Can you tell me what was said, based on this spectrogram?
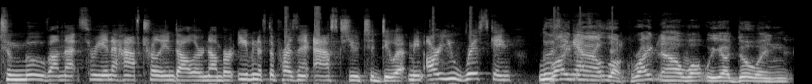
to move on that three and a half trillion dollar number, even if the president asks you to do it? I mean, are you risking losing right now, everything? look, right now, what we are doing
